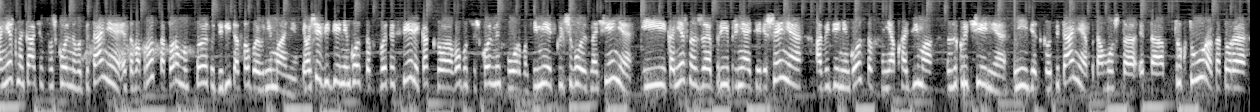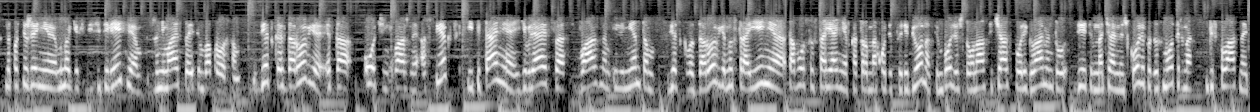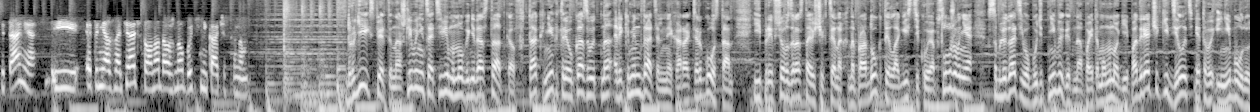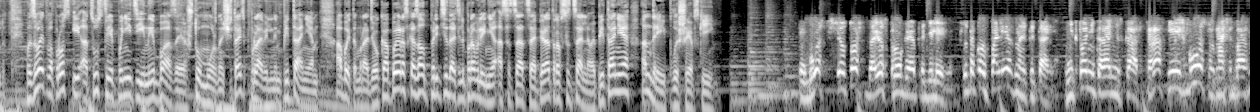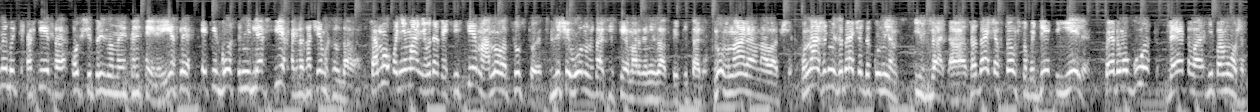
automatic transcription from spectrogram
Конечно, качество школьного питания – это вопрос, которому стоит уделить особое внимание. И вообще введение ГОСТов в этой сфере, как э, в области школьной формы, имеет ключевое значение. И, конечно же, при принятии решения о введении ГОСТов необходимо заключение НИИ детского питания, потому что это структура, которая на протяжении многих десятилетий занимается этим вопросом. Детское здоровье – это очень важный аспект, и питание является важным элементом детского здоровья, настроения, того состояния, в котором находится ребенок. Тем более, что у нас сейчас по регламенту детям в начальной школе предусмотрено бесплатное питание, и это не означает, что оно должно быть некачественным. Другие эксперты нашли в инициативе много недостатков. Так, некоторые указывают на рекомендательный характер ГОСТа. И при все возрастающих ценах на продукты, логистику и обслуживание соблюдать его будет невыгодно, поэтому многие подрядчики делать этого и не будут. Вызывает вопрос и отсутствие понятийной базы, что можно считать правильным питанием. Об этом Радио КП рассказал председатель правления Ассоциации операторов социального питания Андрей Плышевский. ГОСТ все то, что дает строгое определение. Что такое полезное питание? Никто никогда не скажет. Раз есть ГОСТ, значит, должны быть какие-то общепризнанные критерии. Если эти ГОСТы не для всех, тогда зачем их создавать? Само понимание вот этой системы, оно отсутствует. Для чего нужна система организации питания? Нужна ли она вообще? У нас же не задача документ издать, а задача в том, чтобы дети ели. Поэтому ГОСТ для этого не поможет.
